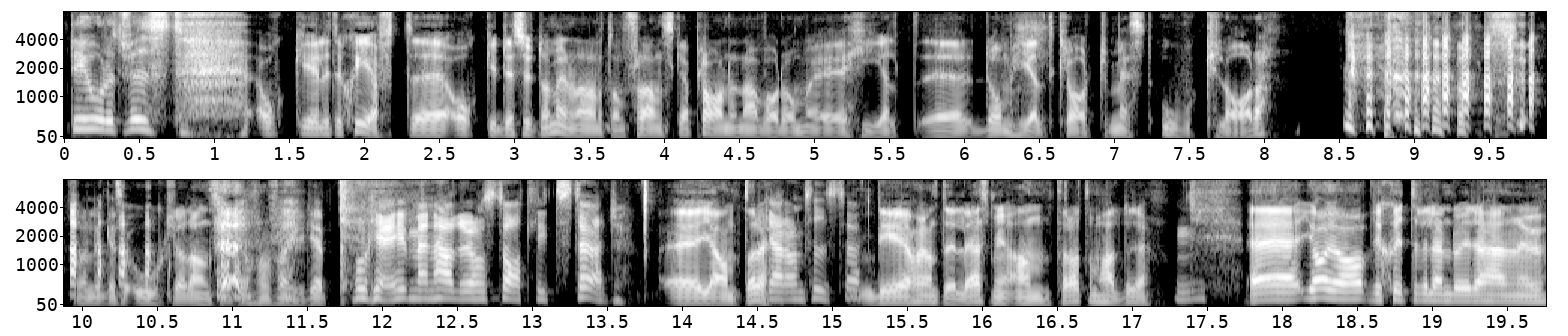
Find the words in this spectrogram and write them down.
Det är orättvist och eh, lite skevt eh, och dessutom menar han att de franska planerna var de helt, de helt klart mest oklara. Det var en ganska oklar ansökan från Frankrike. Okej, men hade de statligt stöd? Eh, jag antar det. Garantistöd? Det har jag inte läst men jag antar att de hade det. Mm. Eh, ja ja, vi skiter väl ändå i det här nu.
